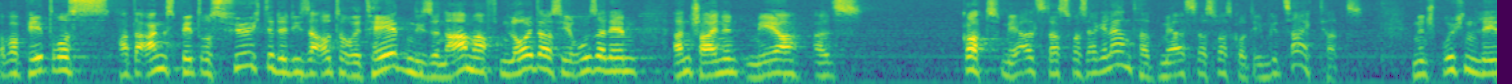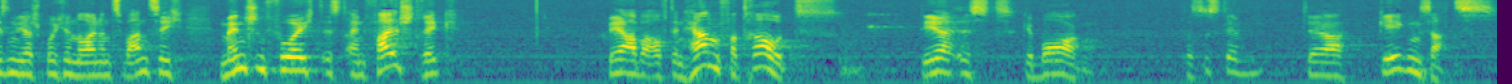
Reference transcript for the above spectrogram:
Aber Petrus hatte Angst, Petrus fürchtete diese Autoritäten, diese namhaften Leute aus Jerusalem anscheinend mehr als Gott, mehr als das, was er gelernt hat, mehr als das, was Gott ihm gezeigt hat. In den Sprüchen lesen wir Sprüche 29, Menschenfurcht ist ein Fallstrick, wer aber auf den Herrn vertraut, der ist geborgen. Das ist der, der Gegensatz.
